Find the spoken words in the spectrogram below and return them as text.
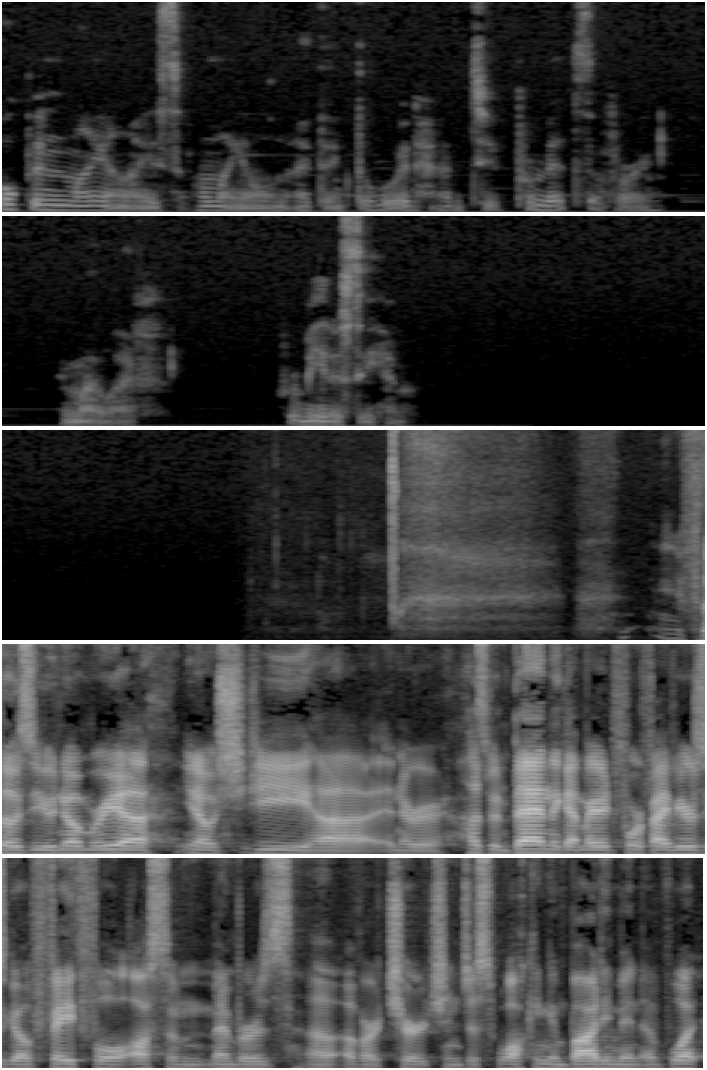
opened my eyes on my own. I think the Lord had to permit suffering in my life for me to see Him. for those of you who know Maria, you know, she uh, and her husband Ben, they got married four or five years ago, faithful, awesome members uh, of our church, and just walking embodiment of what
